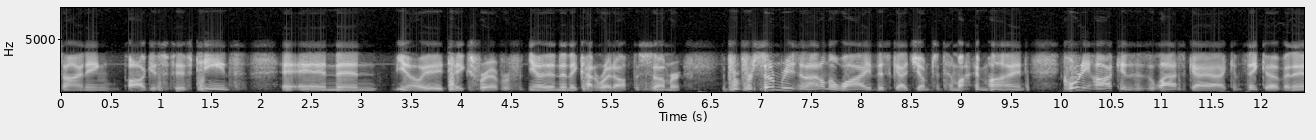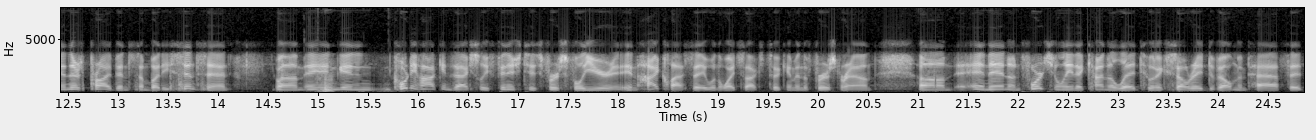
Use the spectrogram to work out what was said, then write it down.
signing August 15th, and then you know it takes forever. You know, and then they kind of write off the summer. For, for some reason, I don't know why this guy jumped into my mind. Courtney Hawkins is the last guy I can think of, and, and there's probably been somebody since then. Um, and, and Courtney Hawkins actually finished his first full year in high Class A when the White Sox took him in the first round. Um, and then, unfortunately, that kind of led to an accelerated development path that,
